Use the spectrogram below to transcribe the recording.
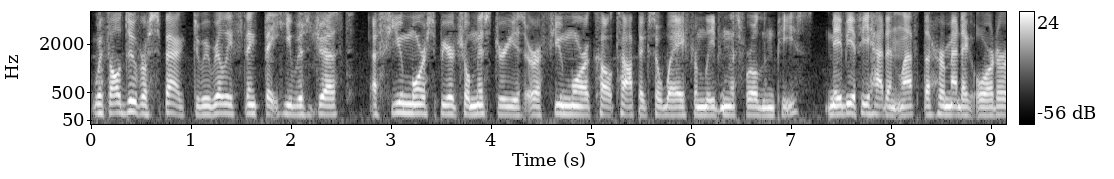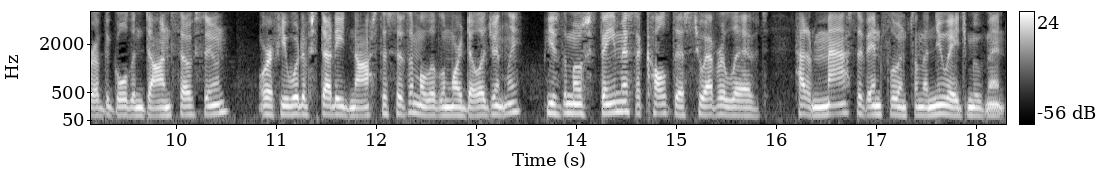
With all due respect, do we really think that he was just a few more spiritual mysteries or a few more occult topics away from leaving this world in peace? Maybe if he hadn't left the Hermetic Order of the Golden Dawn so soon? Or if he would have studied Gnosticism a little more diligently? He's the most famous occultist who ever lived, had a massive influence on the New Age movement,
